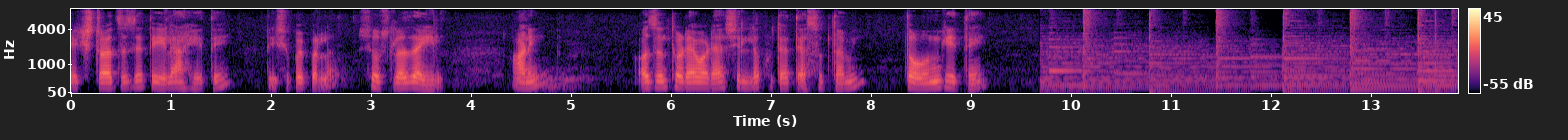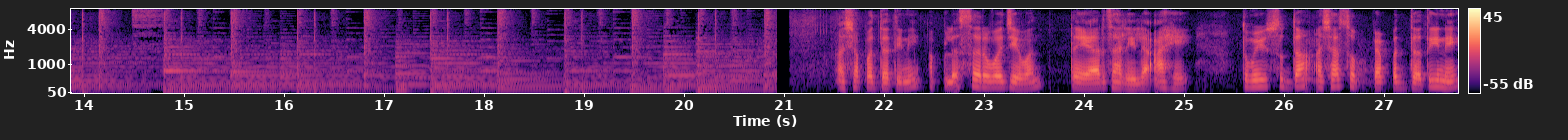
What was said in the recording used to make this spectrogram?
एक्स्ट्राचं जे तेल आहे ते टिश्यू पेपरला शोषलं जाईल. आणि अजून थोड्या वड्या शिल्लक होत्या त्यासुद्धा मी तळून घेते. अशा पद्धतीने आपलं सर्व जेवण तयार झालेलं आहे. तुम्ही सुद्धा अशा सोप्या पद्धतीने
